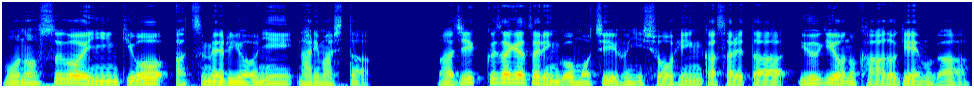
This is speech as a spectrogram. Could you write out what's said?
ものすごい人気を集めるようになりました。マジック・ザ・ギャザリングをモチーフに商品化された遊戯王のカードゲームが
